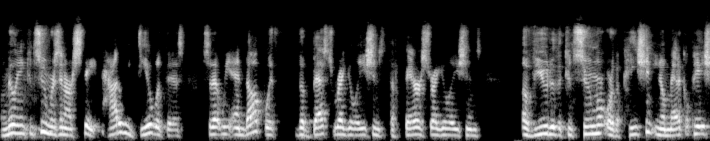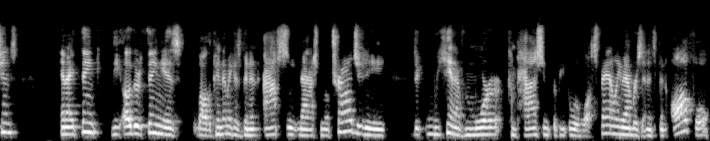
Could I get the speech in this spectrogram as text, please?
a million consumers in our state. How do we deal with this so that we end up with the best regulations, the fairest regulations, a view to the consumer or the patient, you know, medical patients? And I think the other thing is, while the pandemic has been an absolute national tragedy, we can't have more compassion for people who've lost family members, and it's been awful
